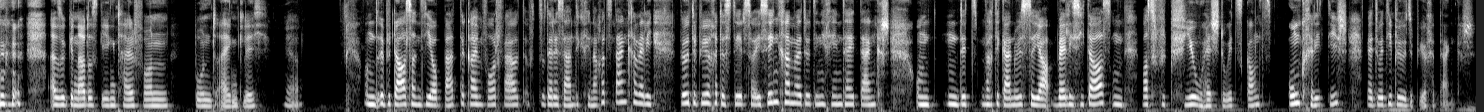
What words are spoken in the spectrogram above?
also genau das Gegenteil von bunt eigentlich, ja. Und über das habe ich dich auch gebeten im Vorfeld zu dieser Sendung nachzudenken, welche Bilderbücher dass dir so in den Sinn kommen, wenn du deine Kindheit denkst. Und, und jetzt möchte ich gerne wissen, ja, welche sind das und was für Gefühl hast du jetzt ganz unkritisch, wenn du an die Bilderbücher denkst?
